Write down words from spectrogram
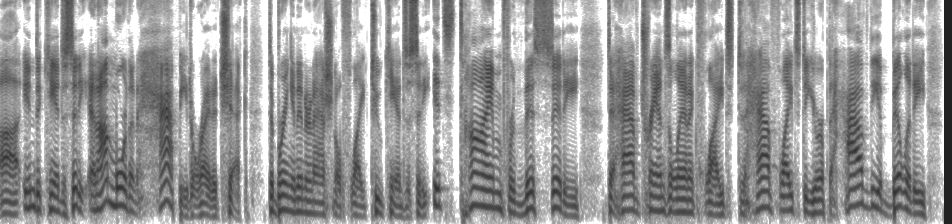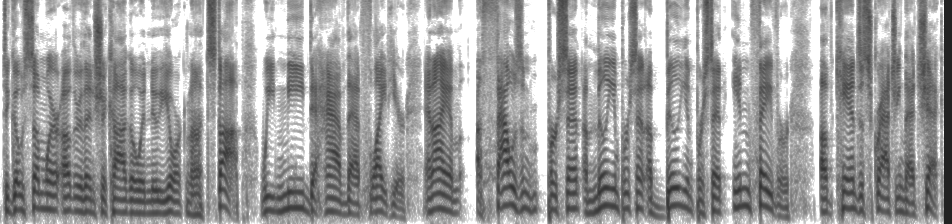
uh, into Kansas City. And I'm more than happy to write a check to bring an international flight to Kansas City. It's time for this city to have transatlantic flights, to have flights to Europe, to have the ability to go somewhere other than Chicago and New York nonstop. We need to have that flight here. And I am a thousand percent, a million percent, a billion percent in favor of Kansas scratching that check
